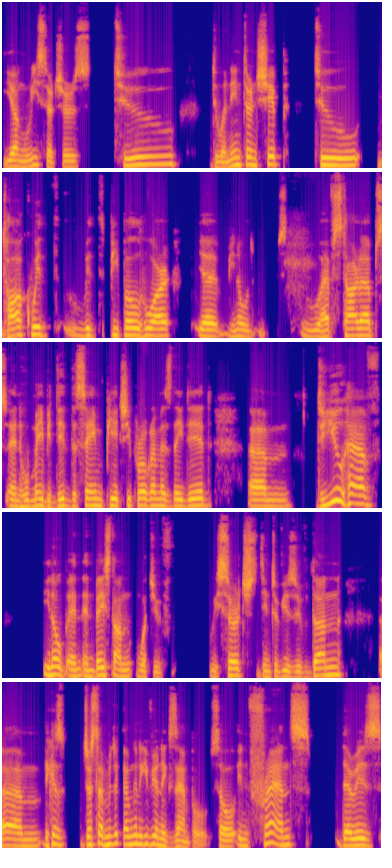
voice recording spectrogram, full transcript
young researchers to do an internship to hmm. talk with with people who are uh, you know who have startups and who maybe did the same PhD program as they did. Um, do you have you know and, and based on what you've researched, the interviews you've done. Um, because just I'm, I'm going to give you an example. So in France, there is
